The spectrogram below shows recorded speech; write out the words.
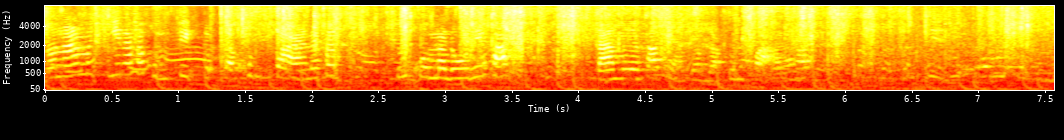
ตอนนั้นเมื่อกี้นะครับผมติดกับดักคุณป่านะครับทุกคนมาดูนี่ครับ ตามมือครับเนี่ยกับดักคุณป่านะครับทุกคน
